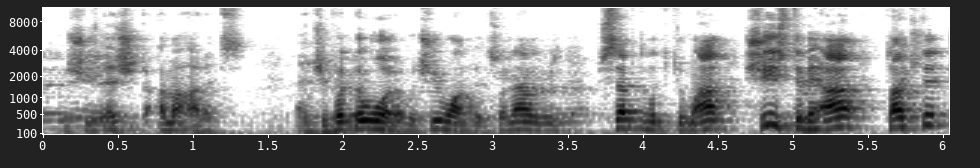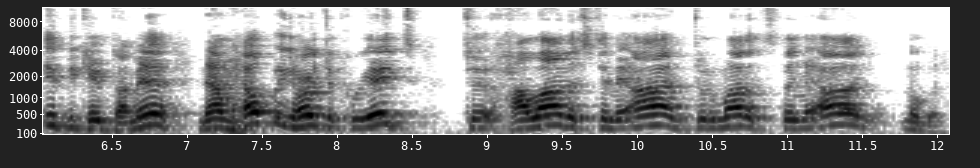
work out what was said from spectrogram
because she's eshet amaretz and she put the water which she wanted. So now it was susceptible to tumah. She's tameah, touched it, it became tameh. Now I'm helping her to create to halah that's tameah, and truma that's tameah. No good.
